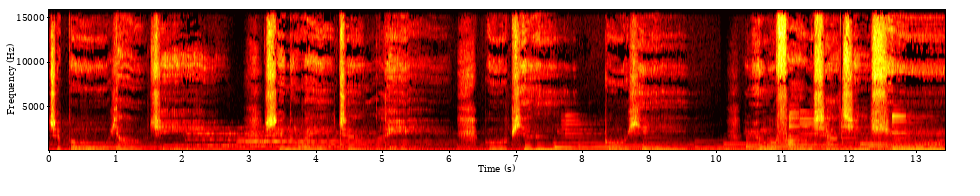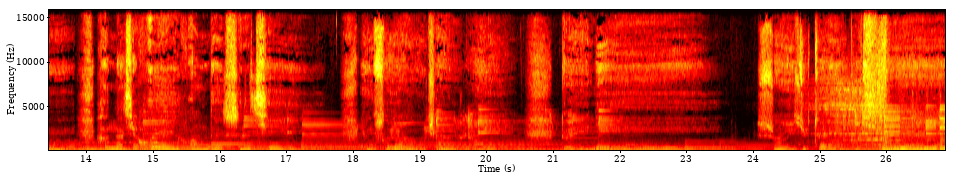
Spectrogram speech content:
这不要紧，谁能为真理不偏不倚？愿我放下情绪和那些辉煌的事情。用所有诚意对你说一句对不起。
